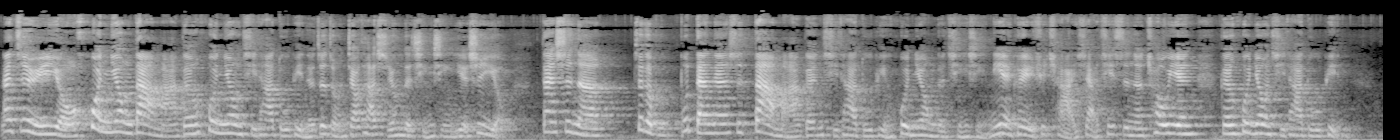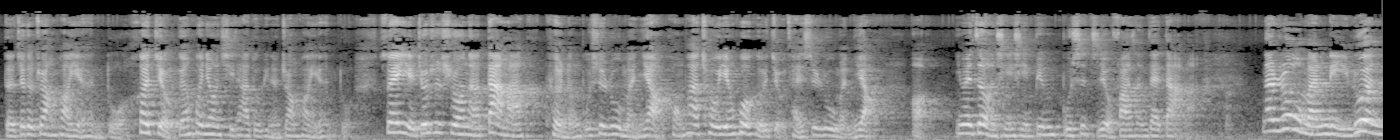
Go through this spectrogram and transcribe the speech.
那至于有混用大麻跟混用其他毒品的这种交叉使用的情形，也是有，但是呢。这个不不单单是大麻跟其他毒品混用的情形，你也可以去查一下。其实呢，抽烟跟混用其他毒品的这个状况也很多，喝酒跟混用其他毒品的状况也很多。所以也就是说呢，大麻可能不是入门药，恐怕抽烟或喝酒才是入门药哦。因为这种情形并不是只有发生在大麻。那入门理论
